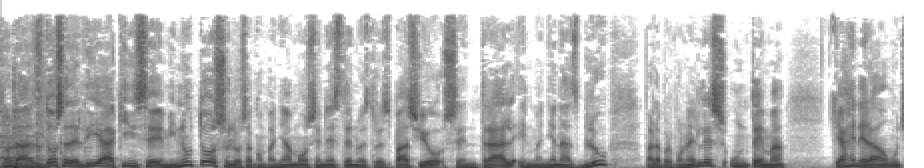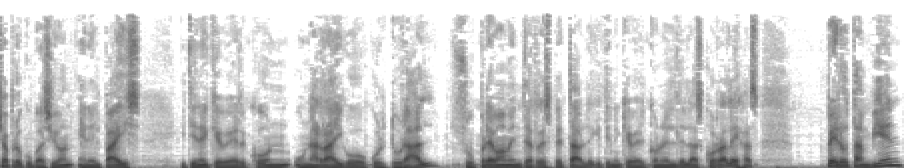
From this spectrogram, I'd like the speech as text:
Son las 12 del día, 15 minutos. Los acompañamos en este nuestro espacio central en Mañanas Blue para proponerles un tema que ha generado mucha preocupación en el país y tiene que ver con un arraigo cultural supremamente respetable, que tiene que ver con el de las corralejas, pero también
